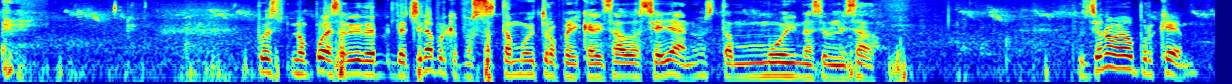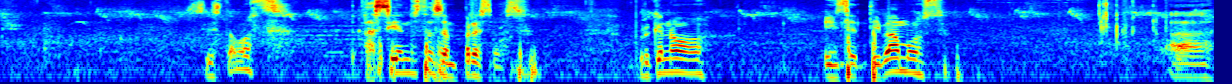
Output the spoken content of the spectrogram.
pues no puede salir de, China porque pues está muy tropicalizado hacia allá, ¿no? Está muy nacionalizado. Pues yo no veo por qué, si estamos haciendo estas empresas, ¿por qué no incentivamos a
